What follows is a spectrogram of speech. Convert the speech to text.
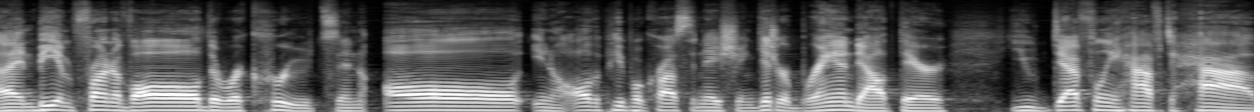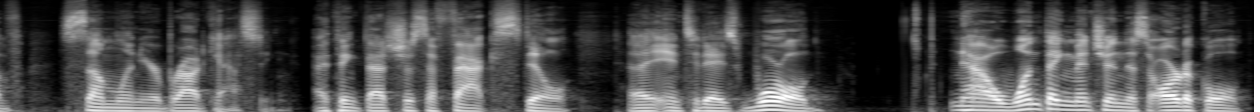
uh, and be in front of all the recruits and all, you know, all the people across the nation, get your brand out there, you definitely have to have some linear broadcasting. I think that's just a fact still uh, in today's world. Now, one thing mentioned in this article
